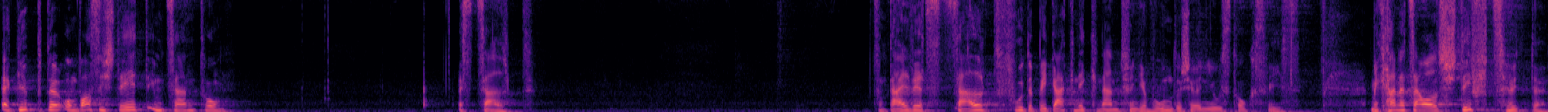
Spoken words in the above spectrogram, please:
Ägypten. Und was ist dort im Zentrum? Ein Zelt. Zum Teil wird das Zelt von der Begegnung genannt, finde ich eine wunderschöne Ausdrucksweise. Wir kennen es auch als Stiftshütte.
